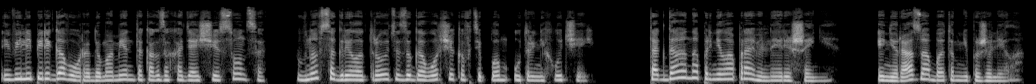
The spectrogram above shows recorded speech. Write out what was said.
и вели переговоры до момента, как заходящее солнце вновь согрело троицу заговорщиков теплом утренних лучей. Тогда она приняла правильное решение и ни разу об этом не пожалела.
